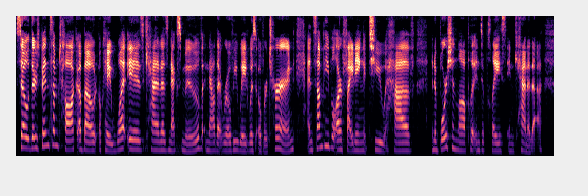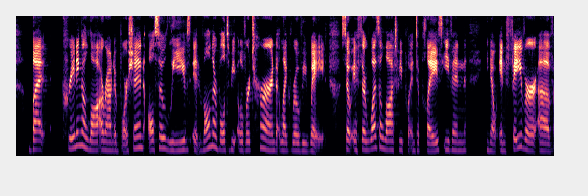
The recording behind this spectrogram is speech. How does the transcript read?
So there's been some talk about, okay, what is Canada's next move now that Roe v. Wade was overturned? And some people are fighting to have an abortion law put into place in Canada. But creating a law around abortion also leaves it vulnerable to be overturned like Roe v. Wade. So if there was a law to be put into place, even you know, in favor of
